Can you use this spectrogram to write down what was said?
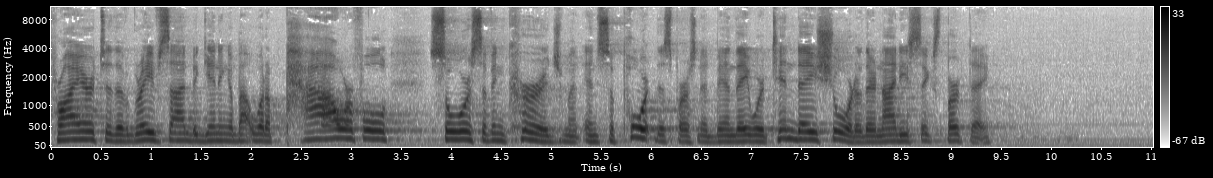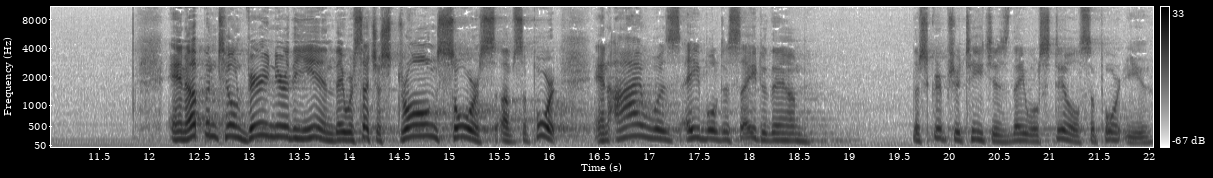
prior to the graveside beginning about what a powerful source of encouragement and support this person had been. They were 10 days short of their 96th birthday. And up until very near the end, they were such a strong source of support. And I was able to say to them, the scripture teaches they will still support you.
